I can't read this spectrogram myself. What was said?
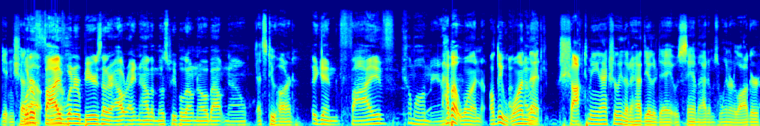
getting shut what out. are five now. winter beers that are out right now that most people don't know about? No. That's too hard. Again, five. Come on, man. How about one? I'll do one I that like- shocked me actually that I had the other day. It was Sam Adams Winter Lager.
